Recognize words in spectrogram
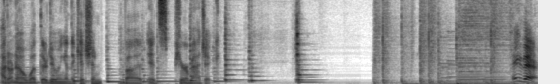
I don't know what they're doing in the kitchen, but it's pure magic. Hey there,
